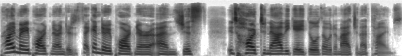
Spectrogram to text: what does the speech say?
primary partner and there's a secondary partner and just it's hard to navigate those, I would imagine, at times.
